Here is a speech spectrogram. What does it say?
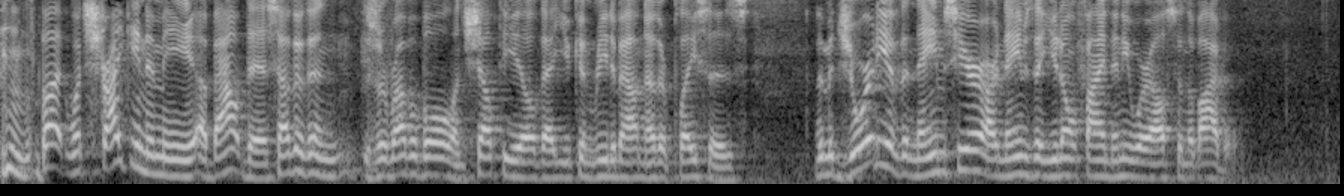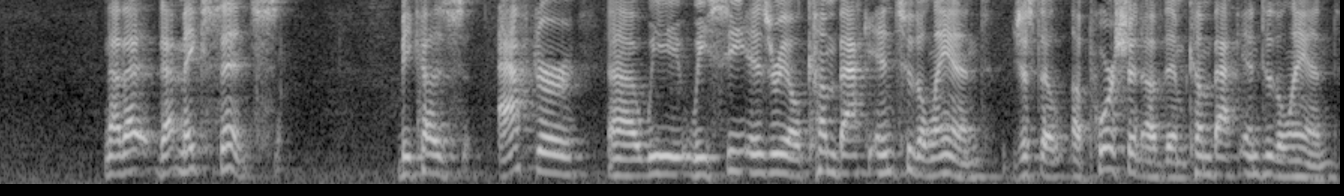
but what's striking to me about this, other than Zerubbabel and Shealtiel that you can read about in other places, the majority of the names here are names that you don't find anywhere else in the Bible. Now, that, that makes sense because after uh, we, we see Israel come back into the land, just a, a portion of them come back into the land,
